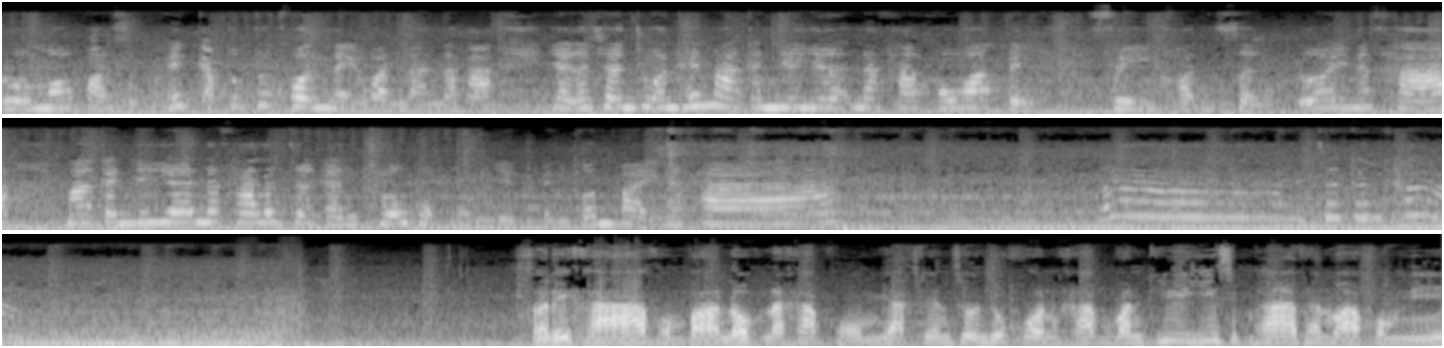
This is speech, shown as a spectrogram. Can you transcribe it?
ร่วมมอบความสุขให้กับทุกๆ คนในวันนั้นนะคะ อยากจะเชิญชวนให้มากันเยอะๆนะคะ เพราะว่าเป็นฟรีคอนเสิร์ตด้วยนะคะ มากันเยอะๆนะคะแล้วเจอกันช่วง6โมงเย็นเป็นต้นไปนะคะ สวัสดีครับ ผมปานพนะครับ ผมอยากเชิญชวนทุกคนครับ วันที่ 25 ธันวาคมนี้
